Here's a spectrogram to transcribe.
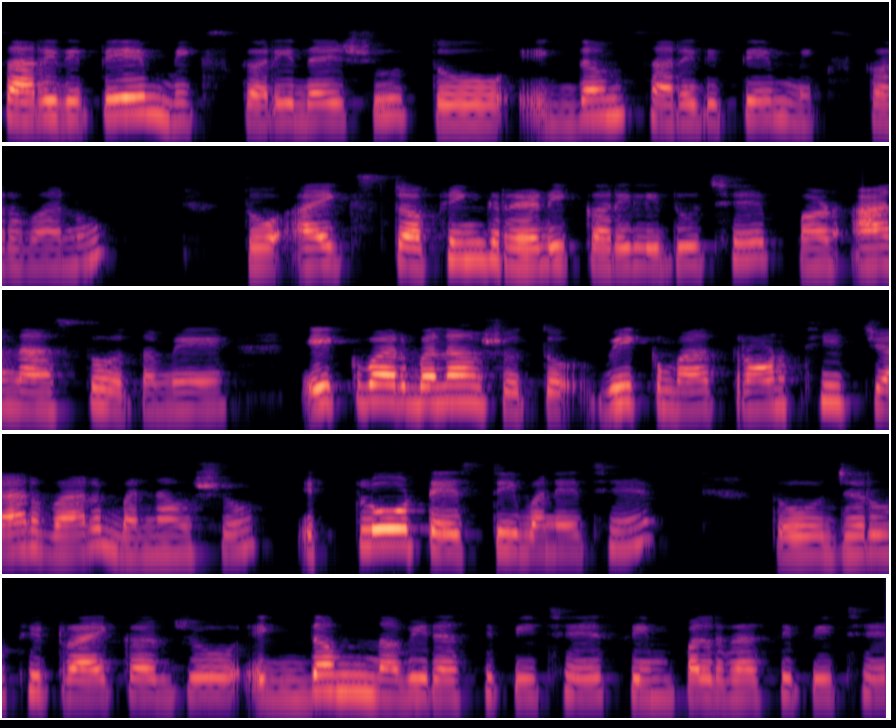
સારી રીતે મિક્સ કરી દઈશું તો એકદમ સારી રીતે મિક્સ કરવાનું તો આ એક સ્ટફિંગ રેડી કરી લીધું છે. પણ આ નાસ્તો તમે એકવાર બનાવશો તો વીકમાં ત્રણથી ચાર વાર બનાવશો. એટલો ટેસ્ટી બને છે. તો જરૂરથી ટ્રાય કરજો. એકદમ નવી રેસીપી છે સિમ્પલ રેસીપી છે.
